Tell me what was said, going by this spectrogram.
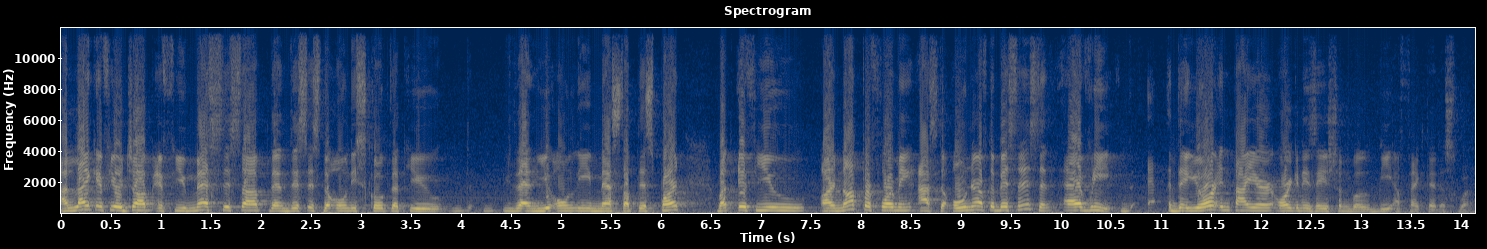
Unlike if your job, if you mess this up, then this is the only scope that you, then you only messed up this part. But if you are not performing as the owner of the business, then every, the, your entire organization will be affected as well.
